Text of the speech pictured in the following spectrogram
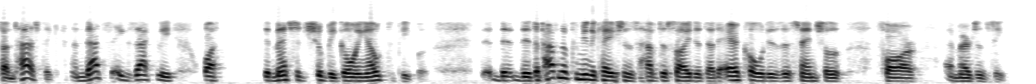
fantastic. And that's exactly what the message should be going out to people. The, the, Department of Communications have decided that Eircode is essential for emergency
